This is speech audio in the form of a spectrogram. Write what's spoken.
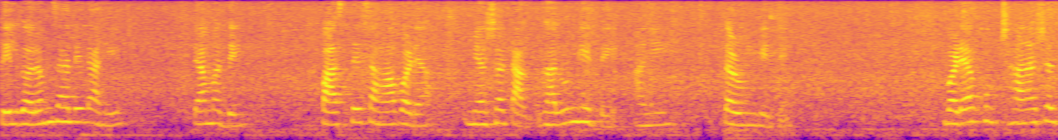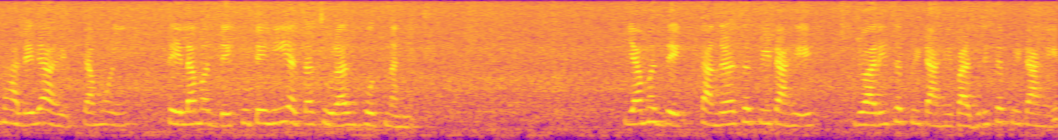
तेल गरम झालेलं आहे. त्यामध्ये पाच ते सहा वड्या मी अशा टाक घालून घेते आणि तळून घेते. वड्या खूप छान अशा झालेल्या आहेत त्यामुळे तेलामध्ये कुठेही याचा चुरा होत नाही. यामध्ये तांदळाचं पीठ आहे ज्वारीचं पीठ आहे बाजरीचं पीठ आहे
